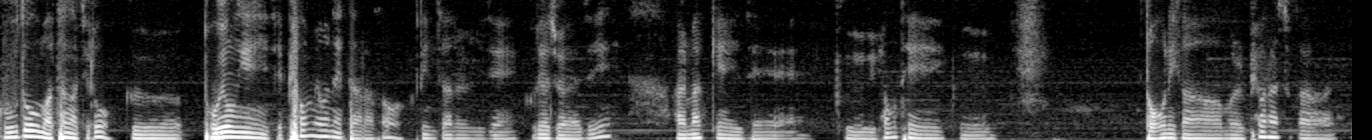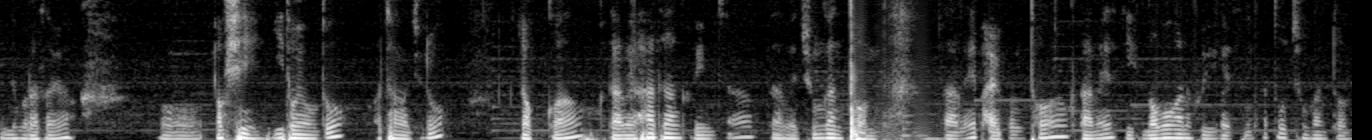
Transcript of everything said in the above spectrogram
구도 마찬가지로 그 도형의 이제 표면에 따라서 그림자를 이제 그려줘야지 알맞게 이제 그 형태의 그 덩어리감을 표현할 수가 있는 거라서요. 어, 역시 이 도형도 마찬가지로 역광, 그 다음에 하드한 그림자, 그 다음에 중간 톤, 그 다음에 밝은 톤, 그 다음에 넘어가는 부위가 있으니까 또 중간 톤.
